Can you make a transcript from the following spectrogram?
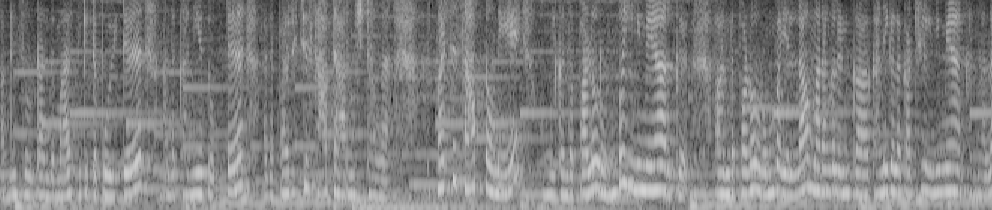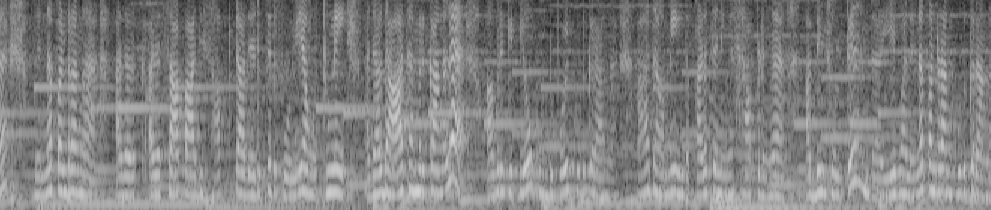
அப்படின்னு சொல்லிட்டு அந்த மரத்துக்கிட்ட போயிட்டு அந்த கனியை தொட்டு அதை பறித்து சாப்பிட ஆரம்பிச்சிட்டாங்க. அதை பறித்து சாப்பிட்டோன்னே அவங்களுக்கு அந்த பழம் ரொம்ப இனிமையாக இருக்குது அந்த பழம் ரொம்ப எல்லா மரங்களின் க கனிகளை காட்டிலும் இனிமையாக இருக்கிறதுனால அது என்ன பண்ணுறாங்க அதை அதை சா பாதி சாப்பிட்டுட்டு அதை எடுத்துகிட்டு போய் அவங்க துணை அதாவது ஆதாம் இருக்காங்கல்ல அவர்கிட்டையும் கொண்டு போய் கொடுக்குறாங்க. ஆதாமே இந்த பழத்தை நீங்கள் சாப்பிடுங்க அப்படின்னு சொல்லிட்டு இந்த ஏவாள் என்ன பண்ணுறாங்க கொடுக்குறாங்க.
